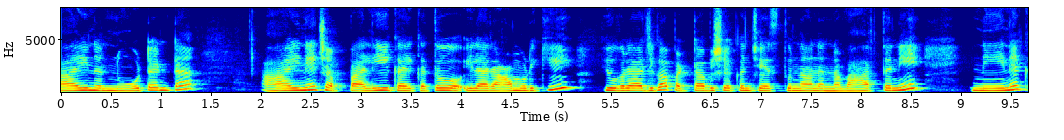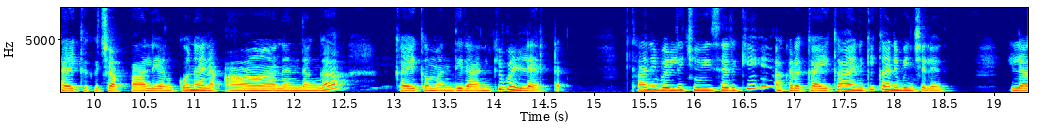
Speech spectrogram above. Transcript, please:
ఆయన నోటంట ఆయనే చెప్పాలి కైకతో. ఇలా రాముడికి యువరాజుగా పట్టాభిషేకం చేస్తున్నానన్న వార్తని నేనే కైకకు చెప్పాలి అనుకొని ఆయన ఆనందంగా కైక మందిరానికి వెళ్ళారట. కానీ వెళ్ళి చూసేసరికి అక్కడ కైక ఆయనకి కనిపించలేదు. ఇలా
